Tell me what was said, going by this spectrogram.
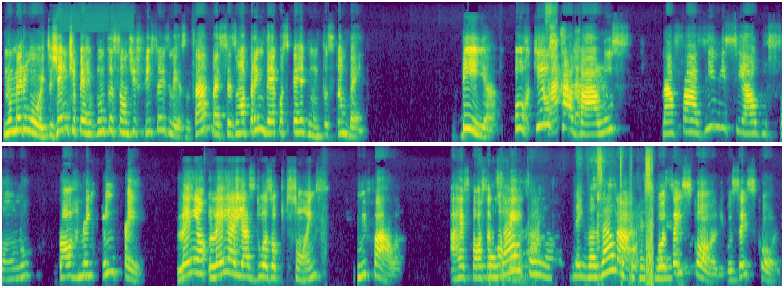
Número oito. Gente, perguntas são difíceis mesmo, tá? Mas vocês vão aprender com as perguntas também. Bia, por que os cavalos, na fase inicial do sono, dormem em pé? Leia, leia aí as duas opções e me fala a resposta Voz correta. Nem voz alta, Tá, professora? Você escolhe, você escolhe.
